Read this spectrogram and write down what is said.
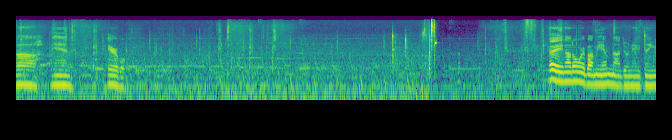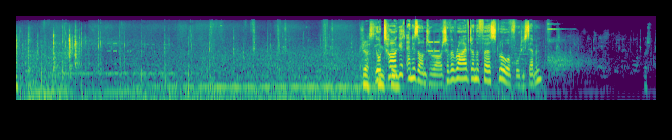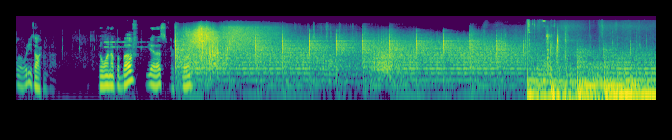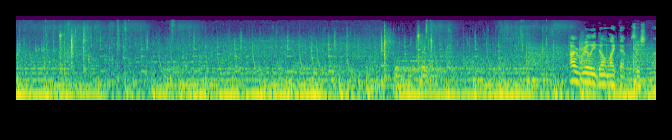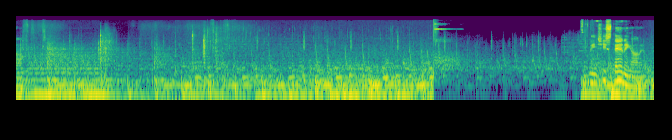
Oh man, terrible. Hey, no, don't worry about me. I'm not doing anything. Just Your target case. and his entourage have arrived on the first floor, 47. First floor. What are you talking about? The one up above? Yeah, that's the first floor. I really don't like that position though. I mean, she's standing on it.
